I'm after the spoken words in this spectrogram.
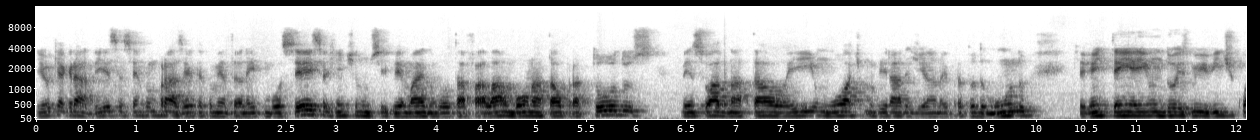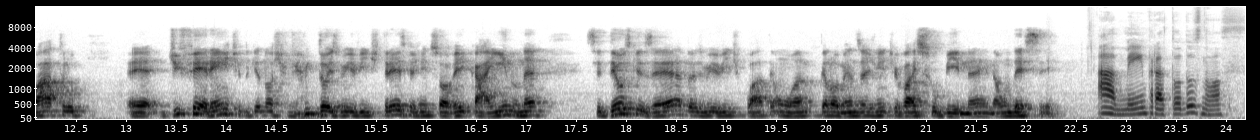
Eu que agradeço, é sempre um prazer estar comentando aí com vocês. Se a gente não se vê mais, não voltar a falar, um bom Natal para todos, abençoado Natal aí, um ótimo virada de ano aí para todo mundo. Que a gente tenha aí um 2024 é, diferente do que nós tivemos em 2023, que a gente só veio caindo, né? Se Deus quiser, 2024 é um ano que pelo menos a gente vai subir, né? E não descer. Amém para todos nós.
